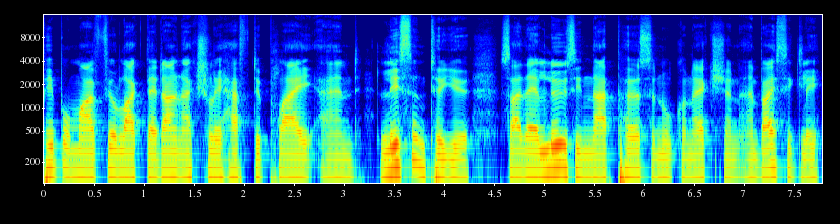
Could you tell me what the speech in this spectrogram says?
people might feel like they don't actually have to play and listen to you. So they're losing that personal connection. And basically,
